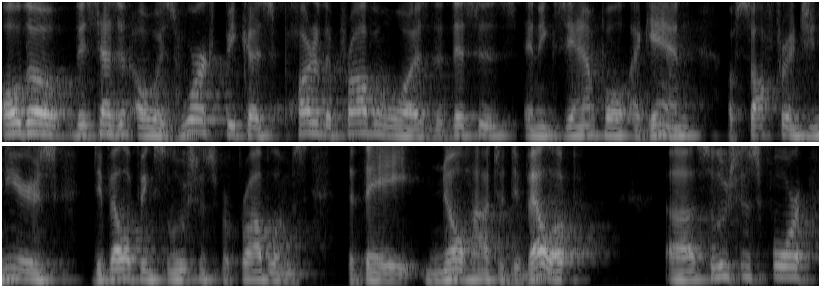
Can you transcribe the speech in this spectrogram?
Although this hasn't always worked because part of the problem was that this is an example, again, of software engineers developing solutions for problems that they know how to develop uh, solutions for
